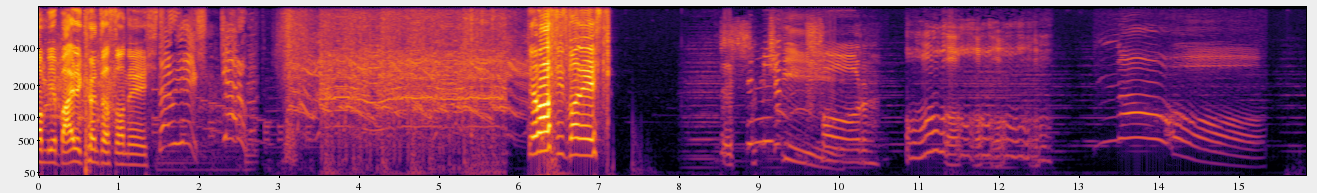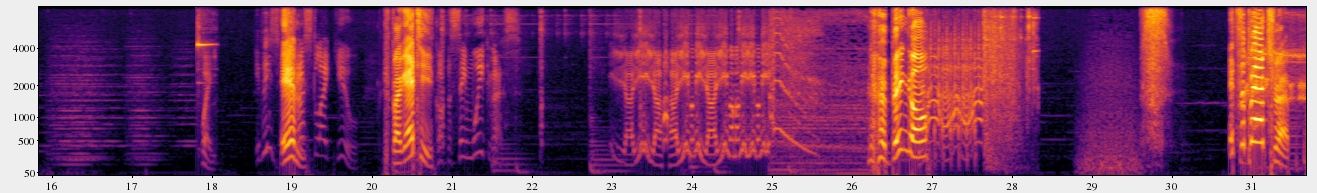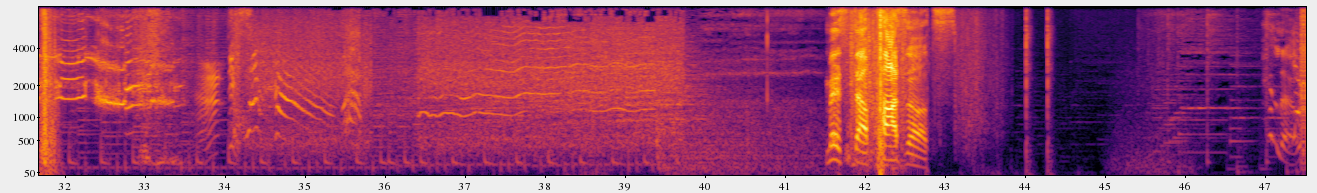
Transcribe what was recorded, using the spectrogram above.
Komm, ihr beide könnt das doch nicht. Der war's diesmal nicht. Oh. no! Wait, Eben. just like you, Spaghetti. got It's a bat trap. Mr. Puzzles! Hello.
